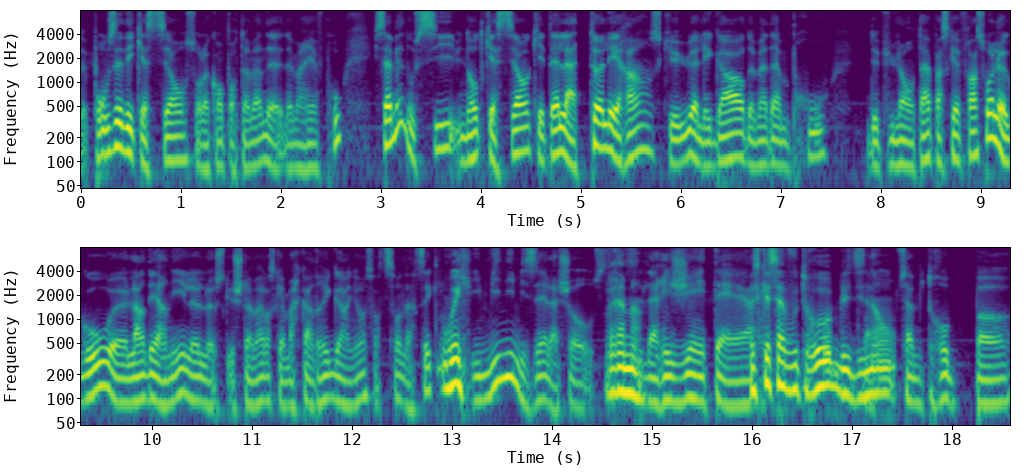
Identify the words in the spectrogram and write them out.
de poser des questions sur le comportement de, de Marie-Ève Proux. Puis ça amène aussi une autre question qui était la tolérance qu'il y a eu à l'égard de Mme Proux depuis longtemps. Parce que François Legault, euh, l'an dernier, là, lorsque, justement, lorsque Marc-André Gagnon a sorti son article, Oui. il minimisait la chose. Vraiment. C'est de la régie interne. Est-ce que ça vous trouble? Il dit Ça- non. Ça me trouble pas.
